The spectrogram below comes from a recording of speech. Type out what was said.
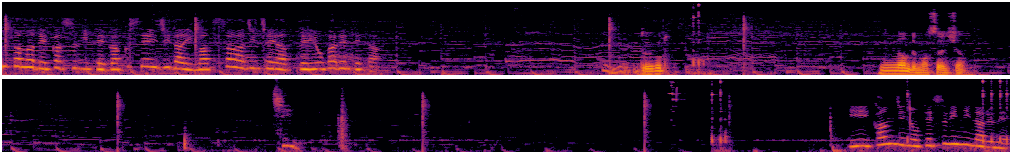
金玉でかすぎて学生時代マッサージチェアって呼ばれてた。どういうこと？なんでマッサージなの？チいい感じの手すりになるね。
